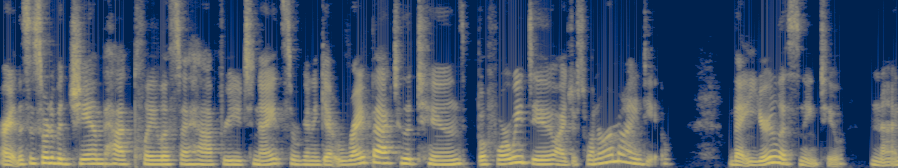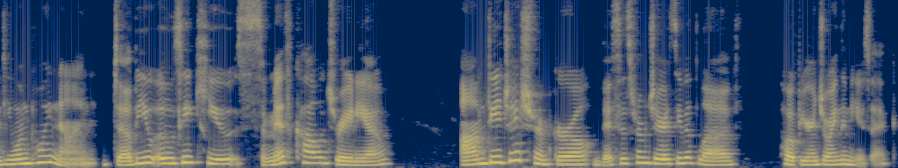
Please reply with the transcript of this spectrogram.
All right, this is sort of a jam packed playlist I have for you tonight, so we're going to get right back to the tunes. Before we do, I just want to remind you that you're listening to 91.9 WOZQ Smith College Radio. I'm DJ Shrimp Girl. This is from Jersey with Love. Hope you're enjoying the music.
